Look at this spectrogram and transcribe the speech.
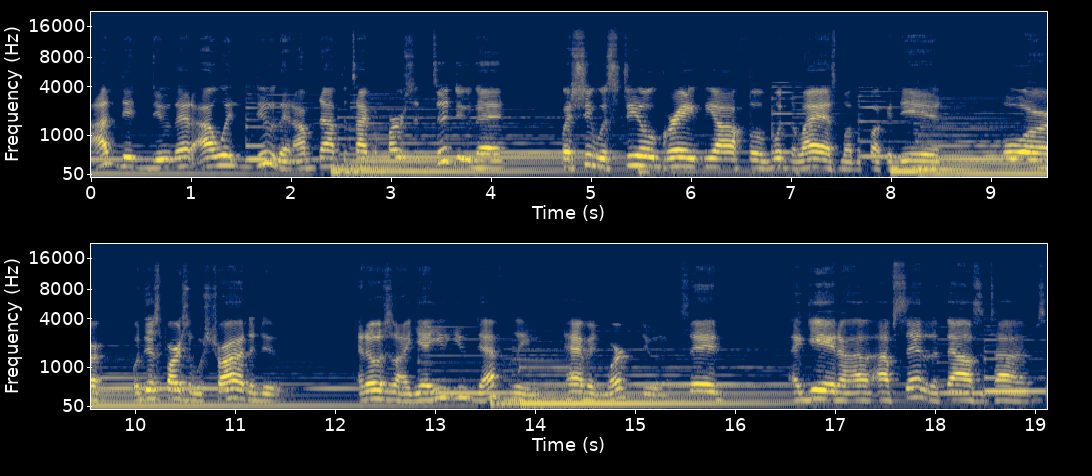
I didn't do that. I wouldn't do that. I'm not the type of person to do that. But she would still grade me off of what the last motherfucker did or what this person was trying to do. And it was like, yeah, you you definitely haven't worked through this. And again, I, I've said it a thousand times.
